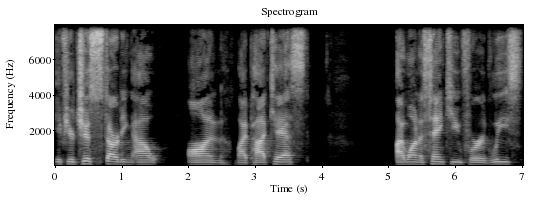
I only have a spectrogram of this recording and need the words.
if you're just starting out on my podcast, I want to thank you for at least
